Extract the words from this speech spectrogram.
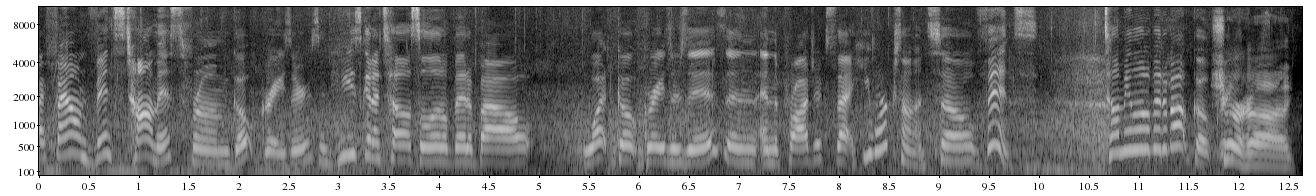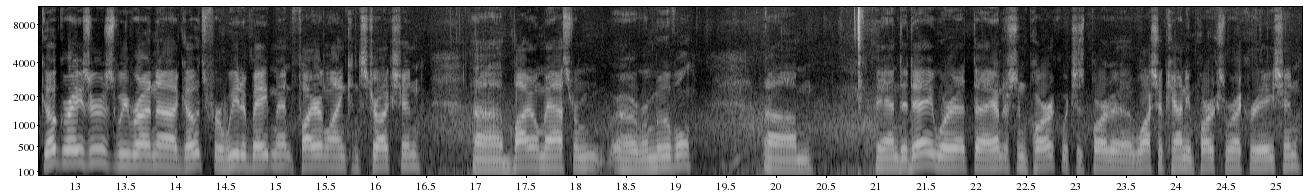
I found Vince Thomas from Goat Grazers and he's going to tell us a little bit about what Goat Grazers is and, and the projects that he works on. So Vince, tell me a little bit about Goat Grazers. Sure, uh, Goat Grazers, we run uh, goats for weed abatement, fire line construction, uh, biomass rem uh, removal. Um, and today we're at uh, Anderson Park, which is part of Washoe County Parks and Recreation.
